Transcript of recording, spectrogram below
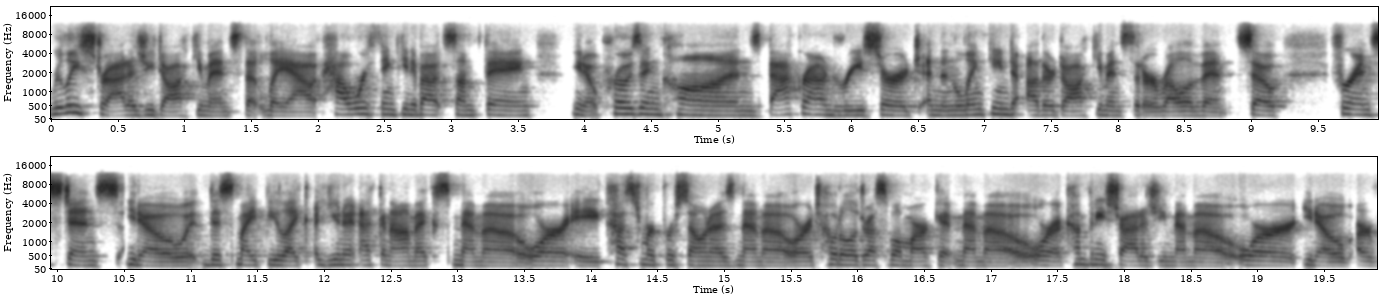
really, strategy documents that lay out how we're thinking about something, you know, pros and cons, background research, and then linking to other documents that are relevant. So, for instance, you know, this might be like a unit economics memo or a customer personas memo or a total addressable market memo or a company strategy memo or, you know, our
